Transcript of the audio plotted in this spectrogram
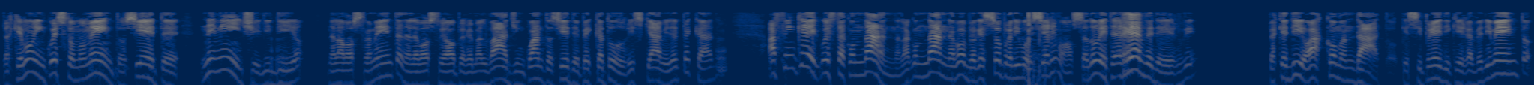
perché voi in questo momento siete nemici di Dio, nella vostra mente, nelle vostre opere malvagie, in quanto siete peccatori, schiavi del peccato, affinché questa condanna, la condanna proprio che sopra di voi sia rimossa, dovete ravvedervi, perché Dio ha comandato che si predichi il ravvedimento,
